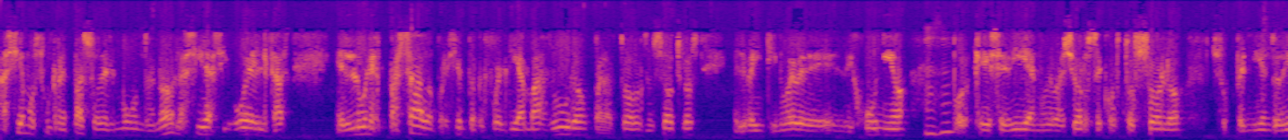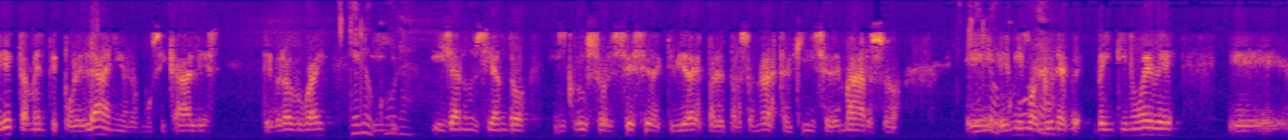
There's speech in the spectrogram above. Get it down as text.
hacíamos un repaso del mundo, ¿no? Las idas y vueltas. El lunes pasado, por ejemplo, que fue el día más duro para todos nosotros, el 29 de, de junio, porque ese día Nueva York se cortó solo, suspendiendo directamente por el año los musicales de Broadway. Qué locura. Y ya anunciando incluso el cese de actividades para el personal hasta el 15 de marzo. ¡Qué Eh, el mismo lunes ve- 29, eh,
